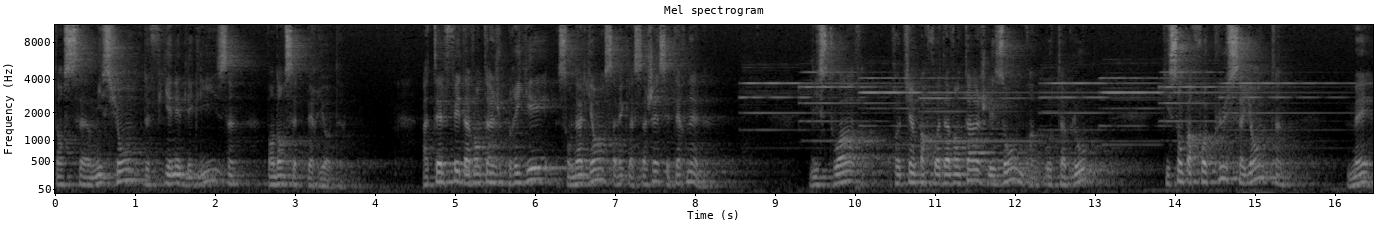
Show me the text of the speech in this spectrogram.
dans sa mission de fille aînée de l'Église pendant cette période? A-t-elle fait davantage briller son alliance avec la sagesse éternelle? L'histoire retient parfois davantage les ombres au tableau, qui sont parfois plus saillantes, mais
